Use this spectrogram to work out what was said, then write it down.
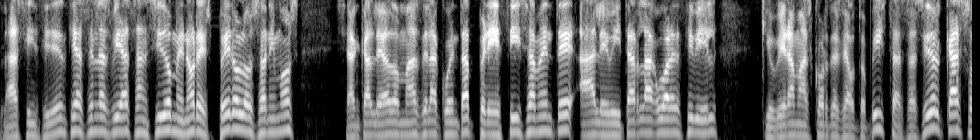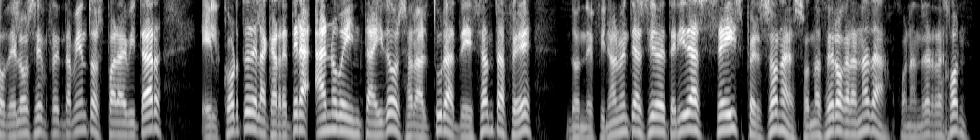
las incidencias en las vías han sido menores, pero los ánimos se han caldeado más de la cuenta precisamente al evitar la Guardia Civil que hubiera más cortes de autopistas. Ha sido el caso de los enfrentamientos para evitar el corte de la carretera A92 a la altura de Santa Fe donde finalmente han sido detenidas seis personas. Onda Cero Granada, Juan Andrés Rejón.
